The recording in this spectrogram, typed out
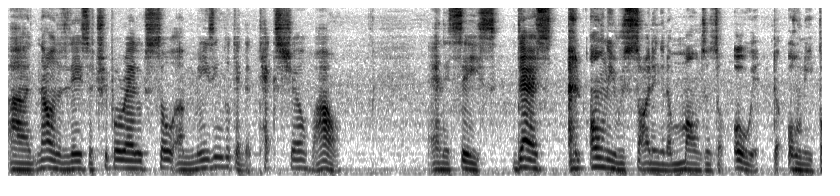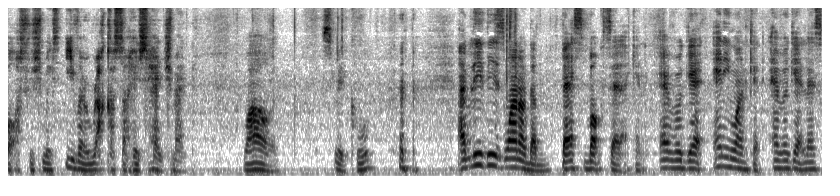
Uh, nowadays, the triple rare looks so amazing. Look at the texture, wow. And it says, there's an Oni residing in the mountains of Oe, the Oni boss, which makes even Rakasa his henchman. Wow, it's really cool. I believe this is one of the best box set I can ever get. Anyone can ever get. Let's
